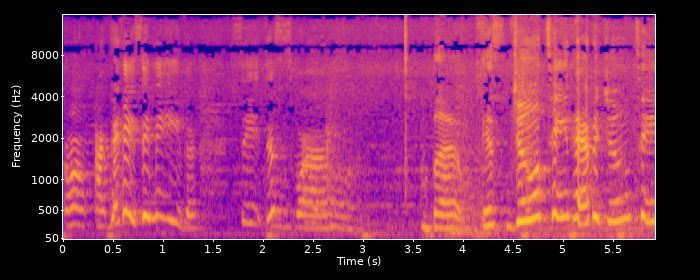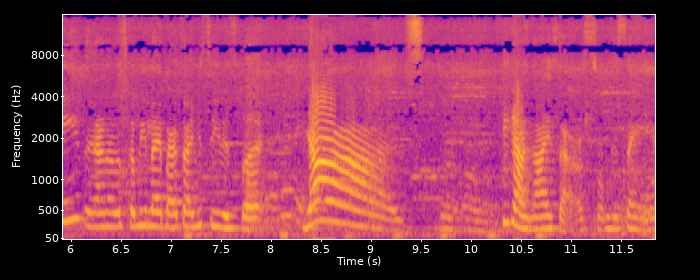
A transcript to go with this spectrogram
Oh, uh, they can't see me either. See, this is why. But it's Juneteenth. Happy Juneteenth. And I know it's going to be late by the time you see this, but yes. He got a nice house, I'm just saying.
